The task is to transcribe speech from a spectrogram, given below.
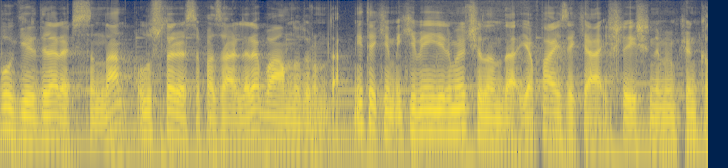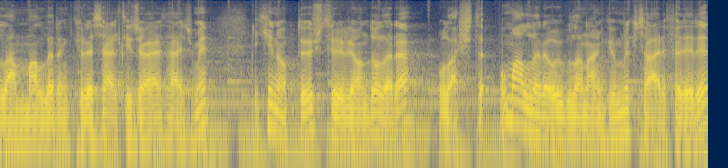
bu girdiler açısından uluslararası pazarlara bağımlı durumda. Nitekim 2023 yılında yapay zeka işleyişini mümkün kılan malların küresel ticaret hacmi 2.3 trilyon dolara ulaştı. Bu mallara uygulanan gümrük tarifeleri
